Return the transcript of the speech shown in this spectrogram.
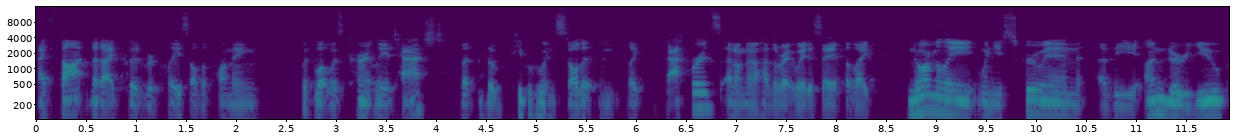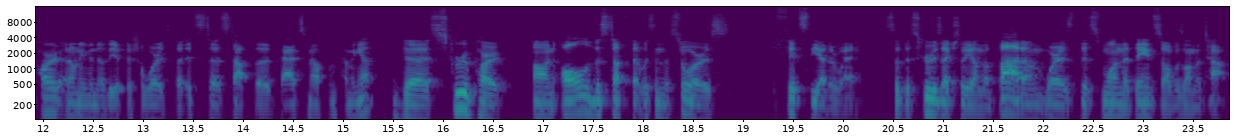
I thought that I could replace all the plumbing with what was currently attached, but the people who installed it in like backwards, I don't know how the right way to say it, but like normally when you screw in uh, the under U part, I don't even know the official words, but it's to stop the bad smell from coming up. The screw part on all of the stuff that was in the stores fits the other way. So the screw is actually on the bottom, whereas this one that they installed was on the top.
